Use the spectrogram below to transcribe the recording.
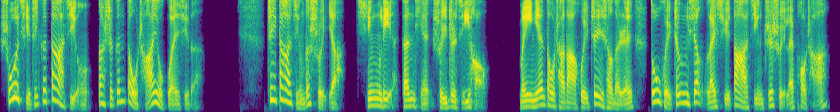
说起这个大井，那是跟斗茶有关系的。这大井的水呀，清冽甘甜，水质极好。每年斗茶大会，镇上的人都会争相来取大井之水来泡茶。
